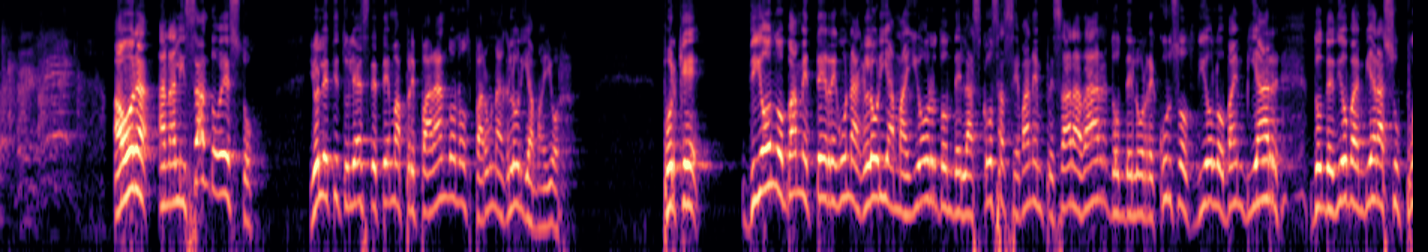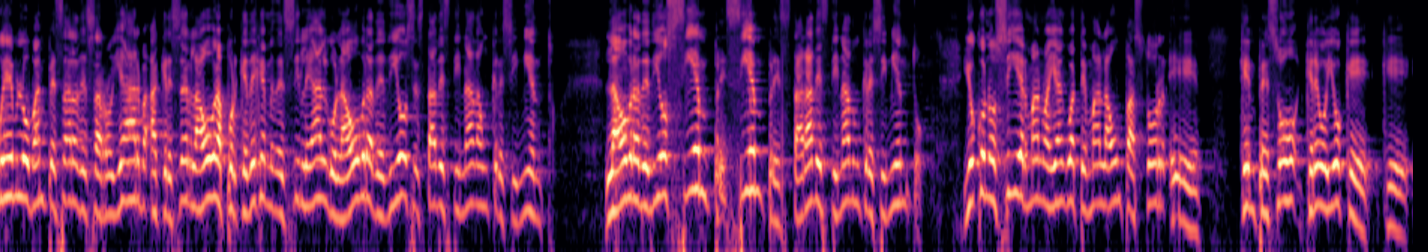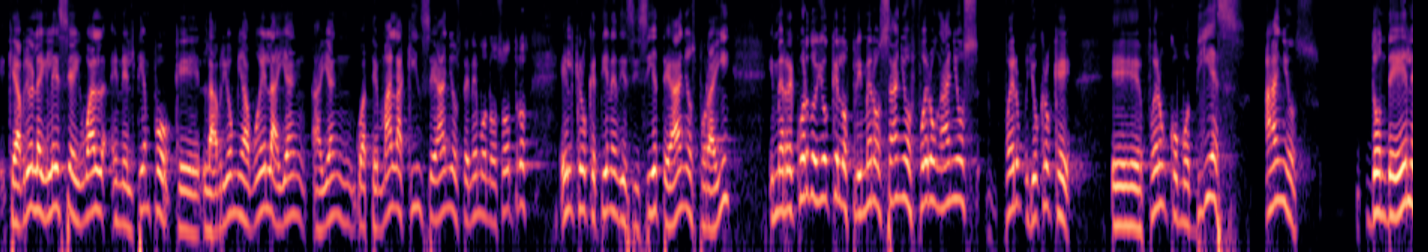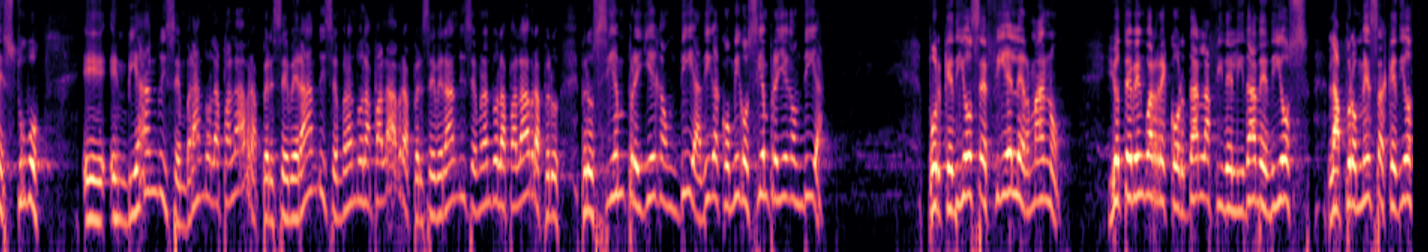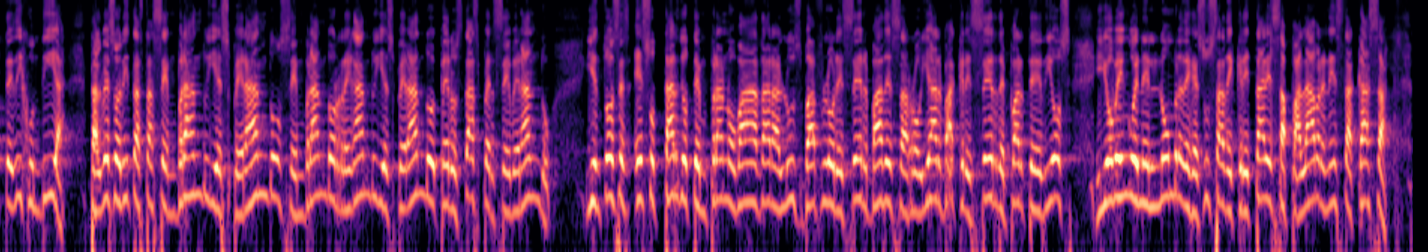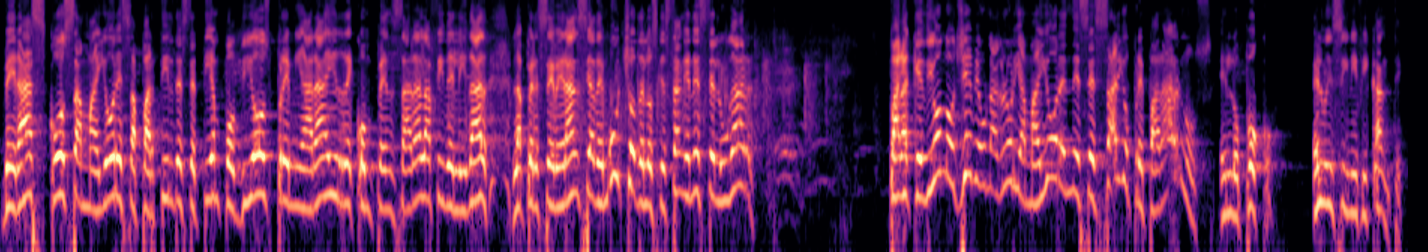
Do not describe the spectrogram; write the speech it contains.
Ahora, analizando esto, yo le titulé a este tema Preparándonos para una gloria mayor. Porque Dios nos va a meter en una gloria mayor donde las cosas se van a empezar a dar, donde los recursos Dios los va a enviar, donde Dios va a enviar a su pueblo, va a empezar a desarrollar, a crecer la obra, porque déjeme decirle algo, la obra de Dios está destinada a un crecimiento. La obra de Dios siempre, siempre estará destinada a un crecimiento. Yo conocí, hermano, allá en Guatemala, un pastor eh, que empezó, creo yo, que, que, abrió la iglesia igual en el tiempo que la abrió mi abuela allá en, allá en Guatemala, 15 años tenemos nosotros, él creo que tiene 17 años por ahí. Y me recuerdo yo que los primeros años fueron años, fueron, yo creo que eh, fueron como 10 años donde él estuvo eh, enviando y sembrando la palabra, perseverando y sembrando la palabra, perseverando y sembrando la palabra, pero, pero siempre llega un día, diga conmigo, siempre llega un día. Porque Dios es fiel, hermano. Yo te vengo a recordar la fidelidad de Dios, la promesa que Dios te dijo un día. Tal vez ahorita estás sembrando y esperando, sembrando, regando y esperando, pero estás perseverando. Y entonces eso tarde o temprano va a dar a luz, va a florecer, va a desarrollar, va a crecer de parte de Dios. Y yo vengo en el nombre de Jesús a decretar esa palabra en esta casa. Verás cosas mayores a partir de este tiempo. Dios premiará y recompensará la fidelidad, la perseverancia de muchos de los que están en este lugar. Para que Dios nos lleve a una gloria mayor es necesario prepararnos en lo poco, en lo insignificante.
